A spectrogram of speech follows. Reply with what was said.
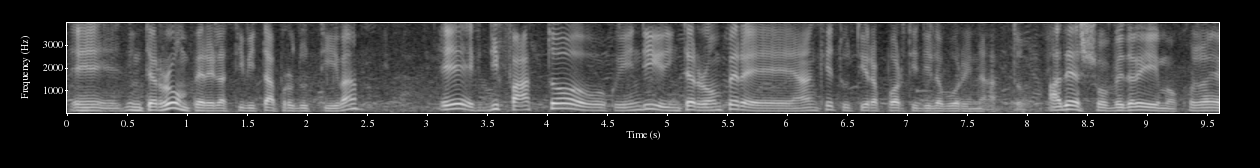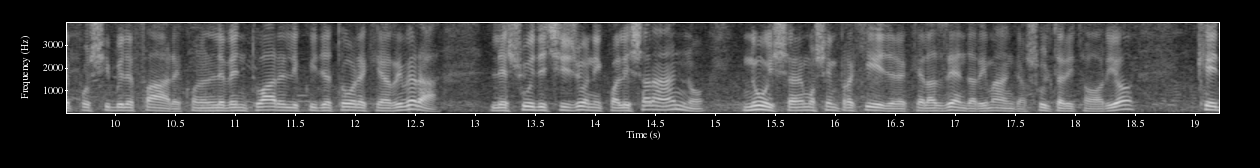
eh, interrompere l'attività produttiva e di fatto quindi interrompere anche tutti i rapporti di lavoro in atto. Adesso vedremo cosa è possibile fare con l'eventuale liquidatore che arriverà, le sue decisioni quali saranno, noi saremo sempre a chiedere che l'azienda rimanga sul territorio che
